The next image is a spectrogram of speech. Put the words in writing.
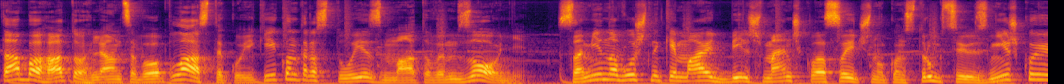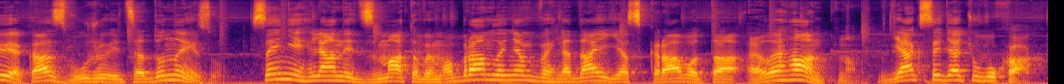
та багато глянцевого пластику, який контрастує з матовим зовні. Самі навушники мають більш-менш класичну конструкцію з ніжкою, яка звужується донизу. Синій глянець з матовим обрамленням виглядає яскраво та елегантно. Як сидять у вухах?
